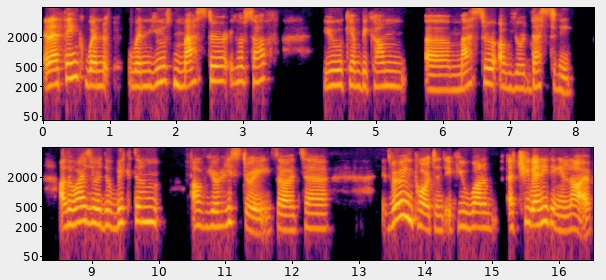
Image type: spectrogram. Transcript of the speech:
And I think when when you master yourself, you can become a master of your destiny. Otherwise, you're the victim of your history. So it's uh, it's very important if you want to achieve anything in life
